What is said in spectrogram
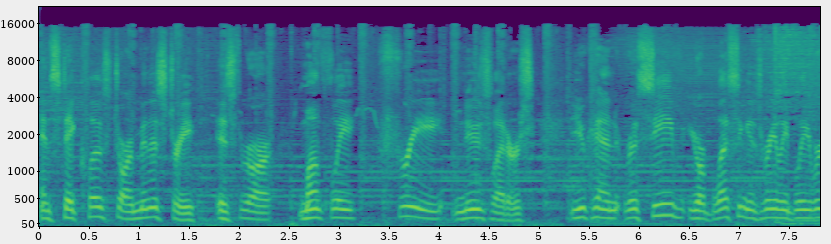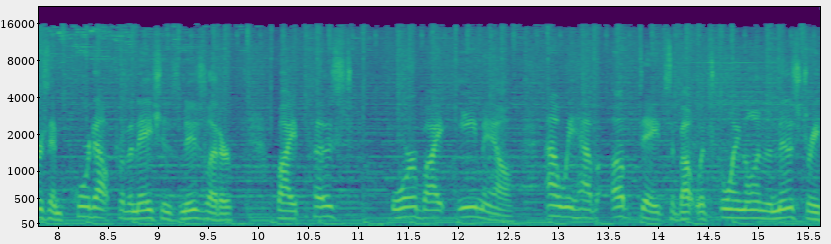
and stay close to our ministry is through our monthly free newsletters. You can receive your Blessing Israeli Believers and Poured Out for the Nations newsletter by post or by email. Uh, we have updates about what's going on in the ministry,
